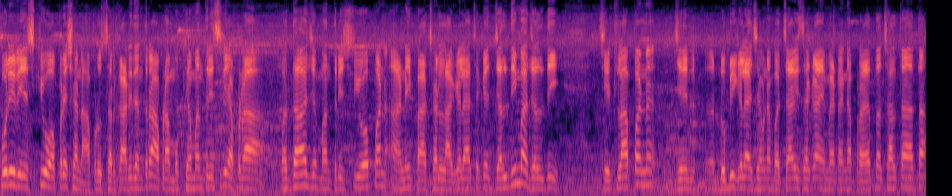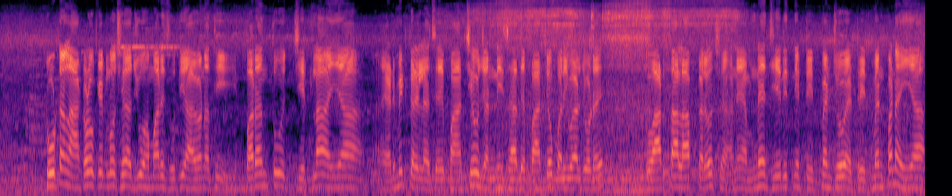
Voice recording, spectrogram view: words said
પૂરી રેસ્ક્યુ ઓપરેશન આપણું સરકારી તંત્ર, આપણા મુખ્યમંત્રીશ્રી, આપણા બધા જ મંત્રીશ્રીઓ પણ આની પાછળ લાગેલા છે કે જલ્દીમાં જલ્દી જેટલા પણ જે ડૂબી ગયેલા છે એમને બચાવી શકાય એ માટેના પ્રયત્નો ચાલતા હતા. ટોટલ આંકડો કેટલો છે હજુ અમારી સુધી આવ્યો નથી. પરંતુ જેટલા અહીંયા એડમિટ કરેલા છે પાંચેવ જણની સાથે પાંચેવ પરિવાર જોડે વાર્તાલાપ કર્યો છે અને એમને જે રીતની ટ્રીટમેન્ટ જોવે ટ્રીટમેન્ટ પણ અહીંયા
